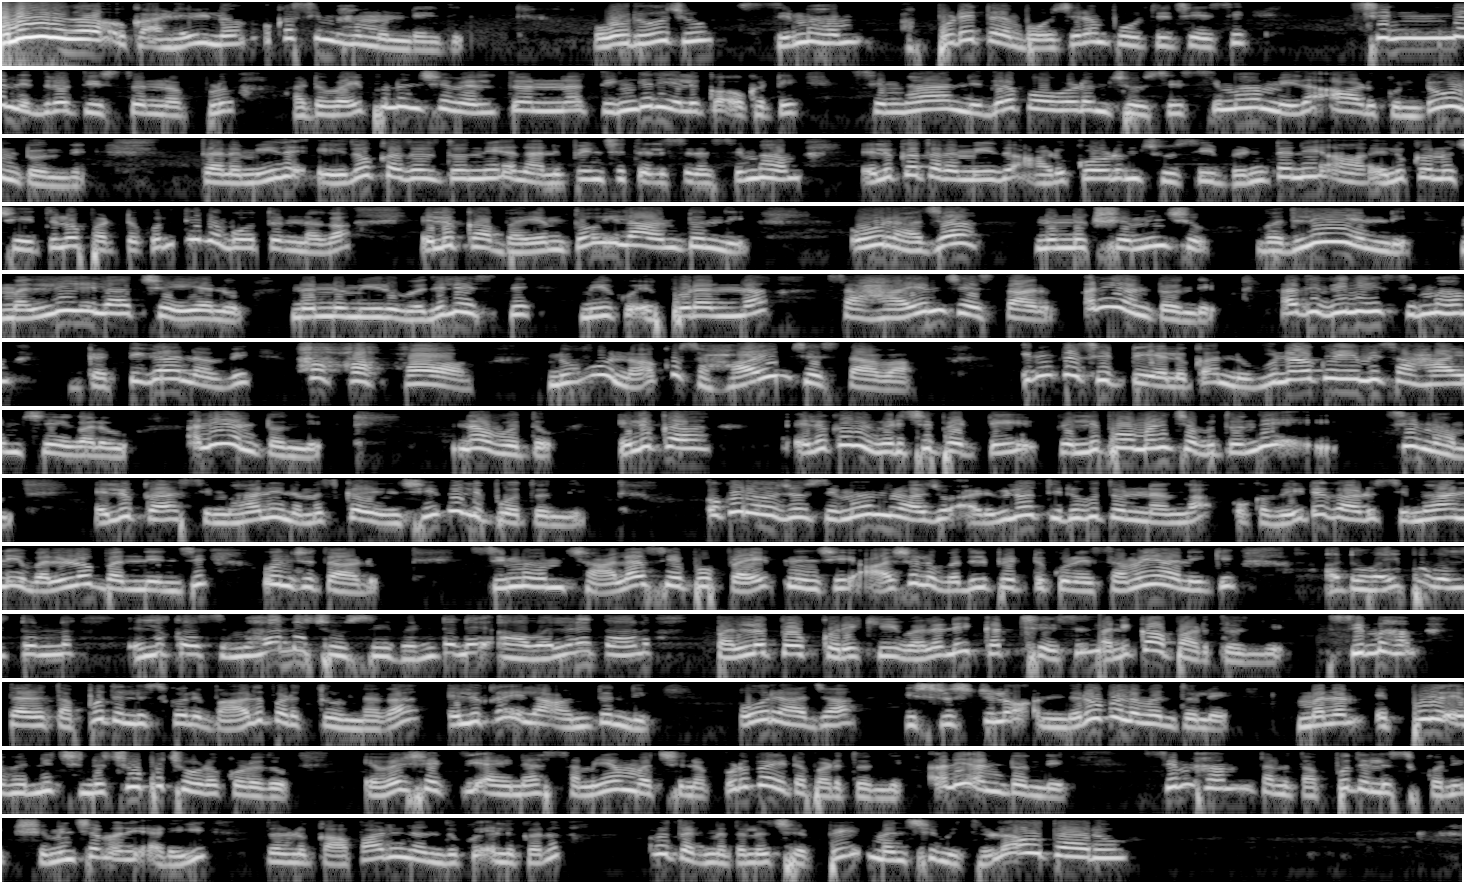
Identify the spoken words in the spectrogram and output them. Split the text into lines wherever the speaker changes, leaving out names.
అనగనగా ఒక అడవిలో ఒక సింహం ఉండేది. ఓ రోజు సింహం అప్పుడే తన భోజనం పూర్తి చేసి చిన్న నిద్ర తీస్తున్నప్పుడు అటువైపు నుంచి వెళ్తున్న తింగిరి ఎలుక ఒకటి సింహం నిద్రపోవడం చూసి సింహం మీద ఆడుకుంటూ ఉంటుంది. తన మీద ఏదో కదులుతుంది అని అనిపించి తెలిసిన సింహం ఎలుక తన మీద ఆడుకోవడం చూసి వెంటనే ఆ ఎలుకను చేతిలో పట్టుకుని తినబోతుండగా ఎలుక భయంతో ఇలా అంటుంది. ఓ రాజా నన్ను క్షమించు. వదిలేయండి. మళ్ళీ ఇలా చేయను. నన్ను మీరు వదిలేస్తే మీకు ఎప్పుడన్నా సహాయం చేస్తాను అని అంటుంది. అది విని సింహం గట్టిగా నవ్వి హా నువ్వు నాకు సహాయం చేస్తావా? ఇంత చిట్టి ఎలుక నువ్వు నాకు ఏమి సహాయం చేయగలవు? అని అంటుంది. నవ్వుతూ ఎలుక ఎలుకను విడిచిపెట్టి వెళ్ళిపోమని చెబుతుంది సింహం. ఎలుక సింహాన్ని నమస్కరించి వెళ్ళిపోతుంది. ఒకరోజు సింహం రాజు అడవిలో తిరుగుతుండగా ఒక వేటగాడు సింహాన్ని వలలో బంధించి ఉంచుతాడు. సింహం చాలాసేపు ప్రయత్నించి ఆశలు వదిలిపెట్టుకునే సమయానికి అటువైపు వెళ్తున్న ఎలుక సింహాన్ని చూసి వెంటనే ఆ వలని తాను పళ్ళతో కొరికి వలని కట్ చేసి అని కాపాడుతుంది. సింహం తన తప్పు తెలుసుకుని బాధపడుతుండగా ఎలుక ఇలా అంటుంది ఓ రాజా ఈ సృష్టిలో అందరూ బలవంతులే. మనం ఎప్పుడు ఎవరిని చిన్నచూపు చూడకూడదు. ఎవరి శక్తి అయినా సమయం వచ్చినప్పుడు బయటపడుతుంది అని అంటుంది. సింహం తన తప్పు తెలుసుకొని క్షమించమని అడిగి తనను కాపాడినందుకు ఎలుకను కృతజ్ఞతలు చెప్పి మంచి మిత్రులు అవుతారు.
